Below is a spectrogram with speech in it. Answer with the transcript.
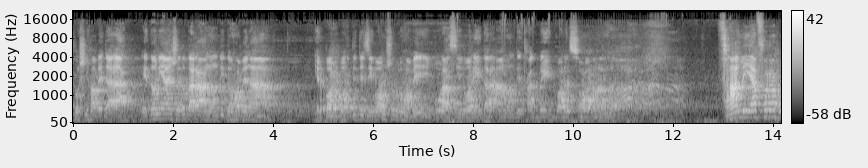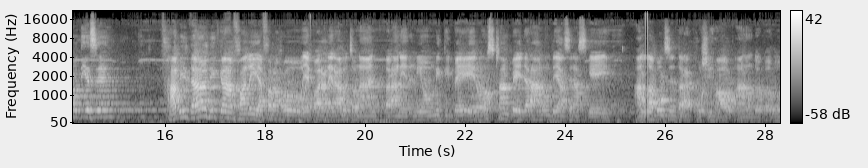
খুশি হবে যারা। এ দুনিয়ায় শুধু তারা আনন্দিত হবে না। এর পরবর্তীতে জীবন শুরু হবে পুরা জীবনে তারা আনন্দে থাকবে বলে দিয়েছেন অনুষ্ঠান পেয়ে যারা আনন্দে আছেন আজকে, আল্লাহ বলছেন, তারা খুশি হও, আনন্দ করো।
